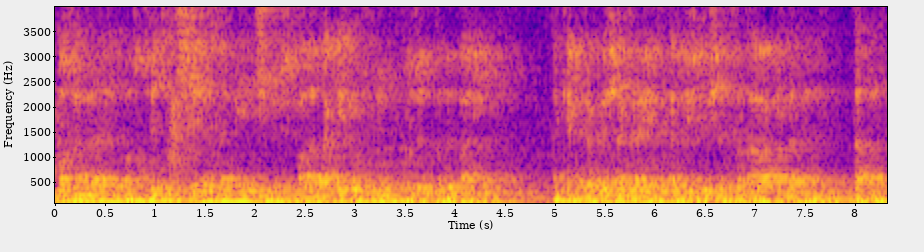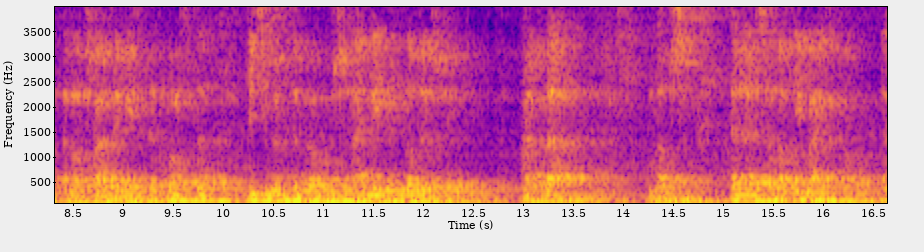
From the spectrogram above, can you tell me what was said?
Możemy poszczycić się, że mieliśmy w szkole takich uczniów, którzy zdobywali, tak jak Gabrysia Grajewska gdzieś tu się schodała mi za, ten, za tą sceną czwarte miejsce w Polsce. Liczymy w tym roku przynajmniej jedno wyżej. Prawda? Dobrze. E, Szanowni Państwo, e,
